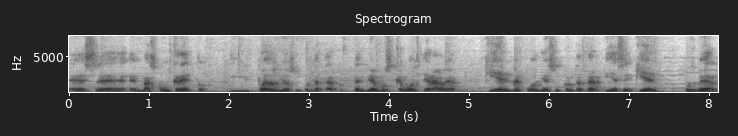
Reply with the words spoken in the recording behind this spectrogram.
es eh, más concreto y puedo yo subcontratar, pues tendríamos que voltear a ver quién me podría subcontratar y ese quién, pues ver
